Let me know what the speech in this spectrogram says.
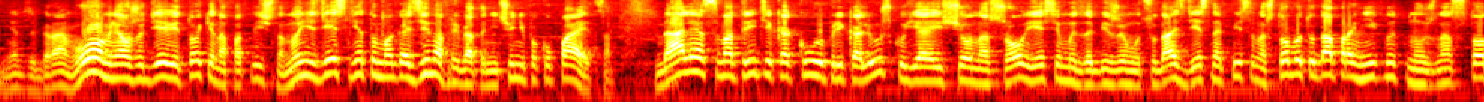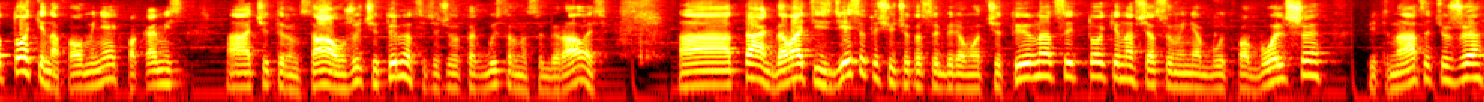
Нет, забираем. О, у меня уже 9 токенов, отлично. Но и здесь нету магазинов, ребята, ничего не покупается. Далее, смотрите, какую приколюшку я еще нашел. Если мы забежим вот сюда, здесь написано, чтобы туда проникнуть, нужно 100 токенов. А у меня их пока есть а, 14. А, уже 14, я что-то так быстро насобиралось. А, так, давайте здесь вот еще что-то соберем. Вот 14 токенов, сейчас у меня будет побольше. 15 уже.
